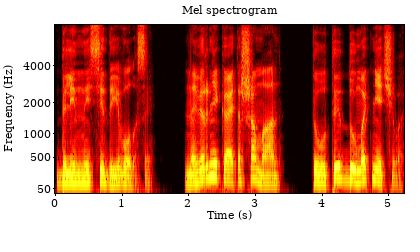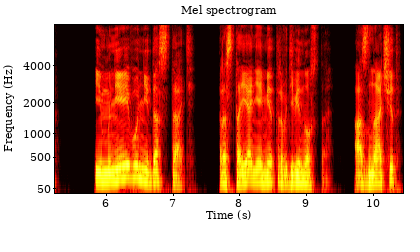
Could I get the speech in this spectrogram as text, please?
длинные седые волосы. Наверняка это шаман. Тут и думать нечего. И мне его не достать. Расстояние метров девяносто. А значит,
